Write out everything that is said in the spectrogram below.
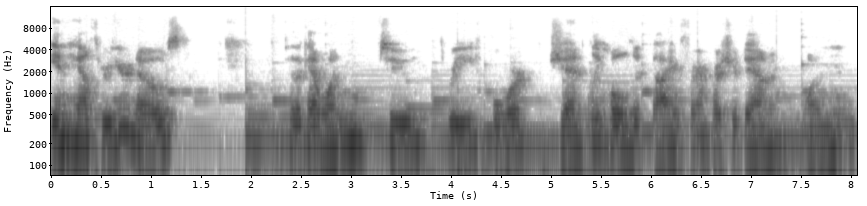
inhale through your nose to the count one, two, three, four. Gently hold it, diaphragm pressure down. One,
